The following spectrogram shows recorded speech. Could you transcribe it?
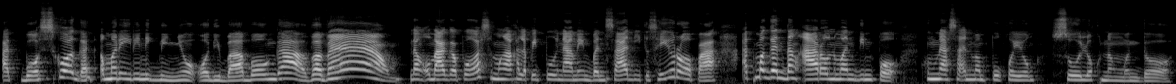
At boses ko agad ang maririnig ninyo. O di ba bongga? Vavam! Nang umaga po sa mga kalapit po namin bansa dito sa Europa at magandang araw naman din po kung nasaan man po kayong sulok ng mundo.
